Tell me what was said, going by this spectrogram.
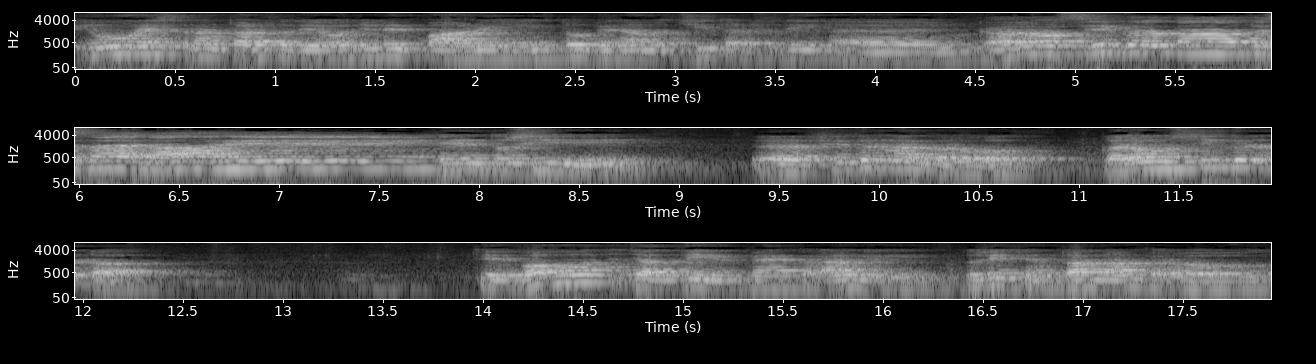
ਕਿਉਂ ਇਸ ਤਰ੍ਹਾਂ ਤੜਫਦੇ ਹੋ ਜਿਵੇਂ ਪਾਣੀ ਤੋਂ ਬਿਨਾਂ ਮੱਛੀ ਤੜਫਦੀ ਹੈ? ਕਰੋ ਸਿਗਰਤਾ ਤਿਸੈ ਨਾਹੀ। ਤੇ ਤੁਸੀਂ ਫਿਕਰ ਨਾ ਕਰੋ ਕਰੋ ਸਿਗਰਤਾ ਤੇ ਬਹੁਤ ਜਲਦੀ ਮੈਂ ਕਰਾਂਗੀ ਤੁਸੀਂ ਚਿੰਤਾ ਨਾ ਕਰੋ।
